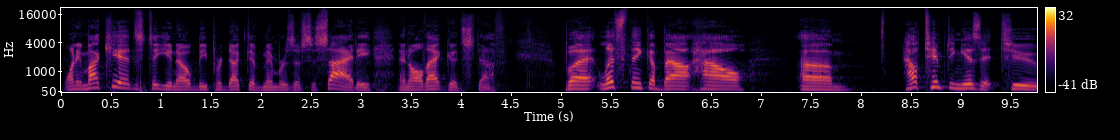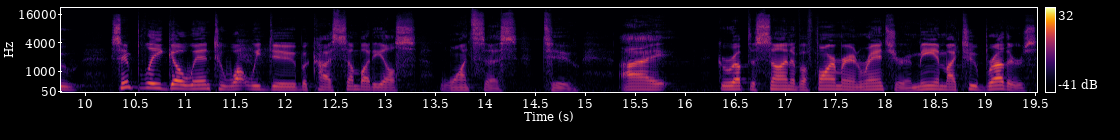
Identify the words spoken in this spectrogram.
wanting my kids to, you know, be productive members of society and all that good stuff. But let's think about how, um, how tempting is it to simply go into what we do because somebody else wants us to. I grew up the son of a farmer and rancher, and me and my two brothers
